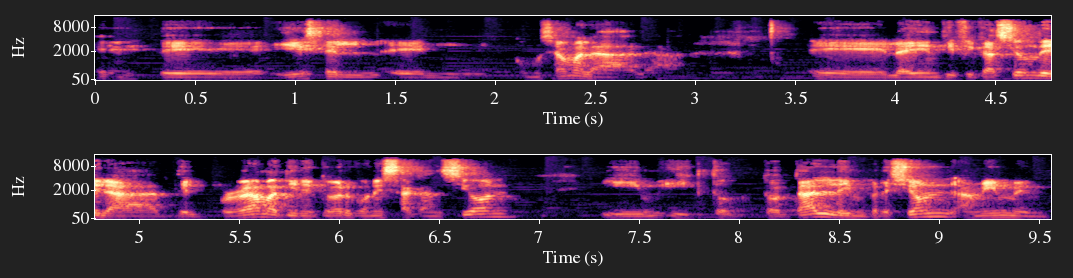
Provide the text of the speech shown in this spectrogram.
este, y es el, ¿cómo se llama? La, eh, identificación del programa tiene que ver con esa canción, y, total, la impresión a mí me,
